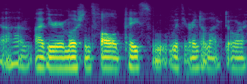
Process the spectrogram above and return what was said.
um, either your emotions follow pace w- with your intellect, or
